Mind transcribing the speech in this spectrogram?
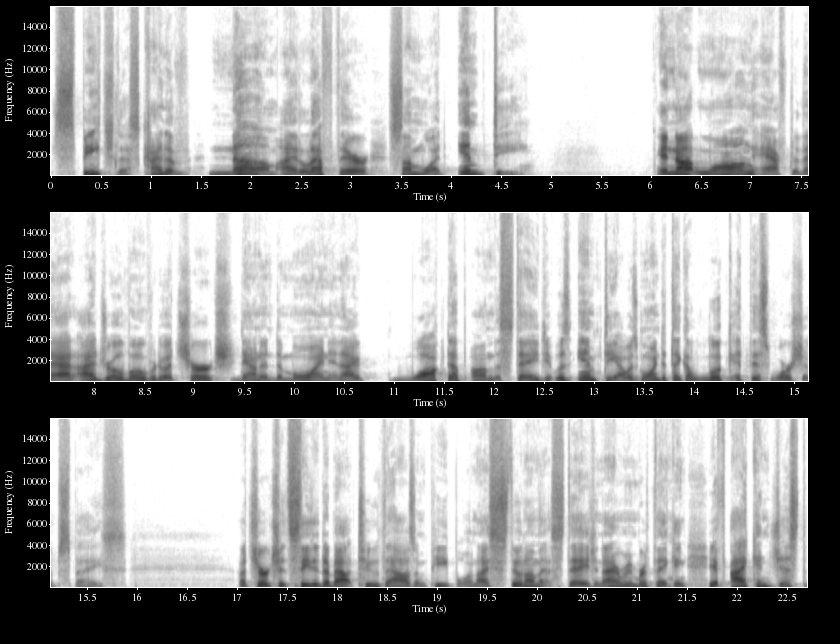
speechless, kind of numb. I left there somewhat empty. And not long after that, I drove over to a church down in Des Moines and I walked up on the stage. It was empty. I was going to take a look at this worship space. A church that seated about 2,000 people. And I stood on that stage and I remember thinking, if I can just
